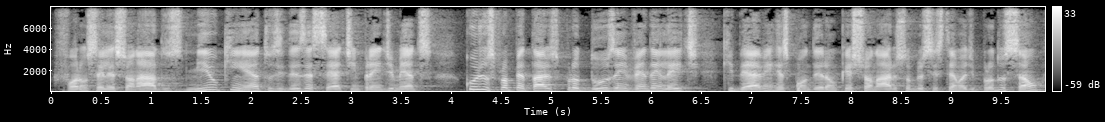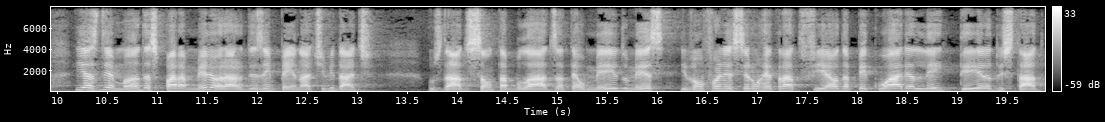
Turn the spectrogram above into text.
Foram selecionados 1.517 empreendimentos, cujos proprietários produzem e vendem leite, que devem responder a um questionário sobre o sistema de produção e as demandas para melhorar o desempenho na atividade. Os dados são tabulados até o meio do mês e vão fornecer um retrato fiel da pecuária leiteira do Estado,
